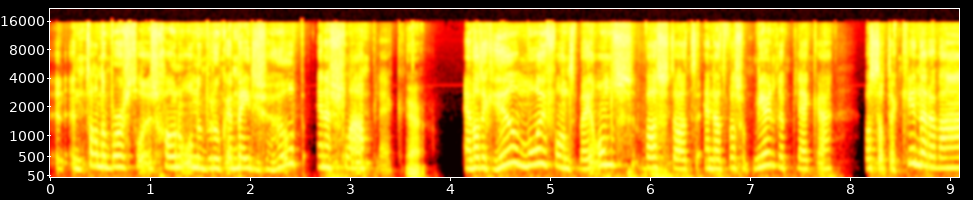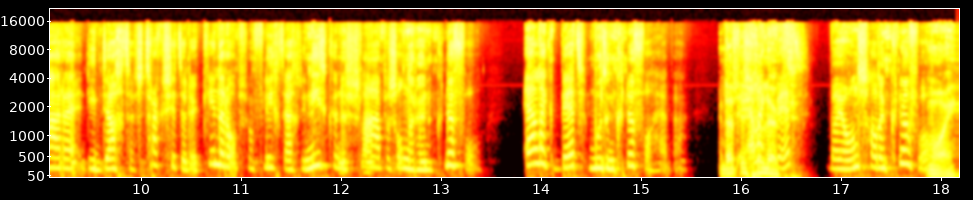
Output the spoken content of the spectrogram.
een, een tandenborstel, een schone onderbroek en medische hulp en een slaapplek. Ja. En wat ik heel mooi vond bij ons was dat, en dat was op meerdere plekken, was dat er kinderen waren die dachten, straks zitten er kinderen op zo'n vliegtuig die niet kunnen slapen zonder hun knuffel. Elk bed moet een knuffel hebben. En dat Dus is elk gelukt. bed bij ons had een knuffel. Mooi.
